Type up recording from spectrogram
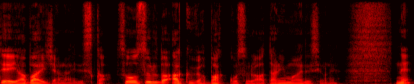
ってやばいじゃないですか。そうすると悪が跋扈する当たり前ですよね。ね。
